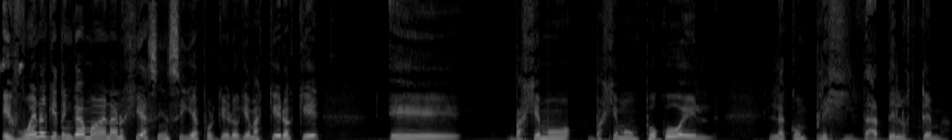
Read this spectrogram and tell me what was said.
es bueno que tengamos analogías sencillas, porque lo que más quiero es que eh, bajemos, bajemos un poco el, la complejidad de los temas.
